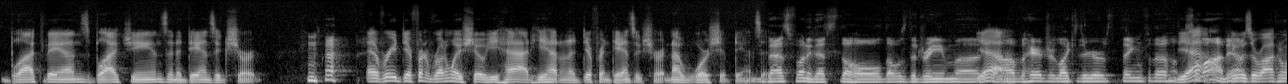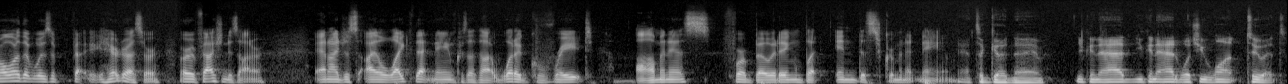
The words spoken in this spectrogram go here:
black vans, black jeans, and a Danzig shirt. Every different runway show he had, he had on a different Danzig shirt, and I worship Danzig. That's funny. That's the whole. That was the dream. Uh, Yeah. job. Hairdresser, like your thing for the yeah, salon. Yeah. he was a rock and roller that was a fa- hairdresser or a fashion designer, and I just I liked that name because I thought what a great, ominous, foreboding but indiscriminate name. yeah, it's a good name. You can add. You can add what you want to it.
